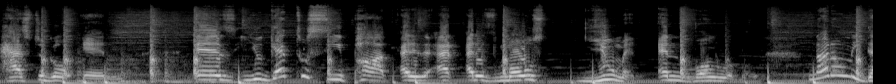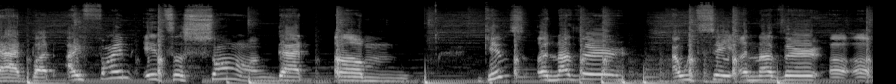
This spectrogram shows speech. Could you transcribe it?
has to go in is you get to see Pac at his, at, at his most human and vulnerable. Not only that, but I find it's a song that um, gives another, I would say, another uh, uh,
